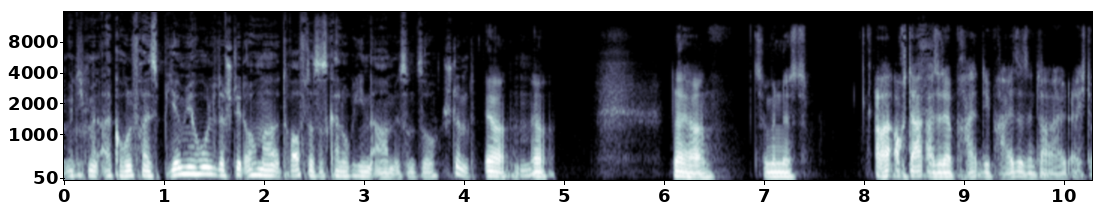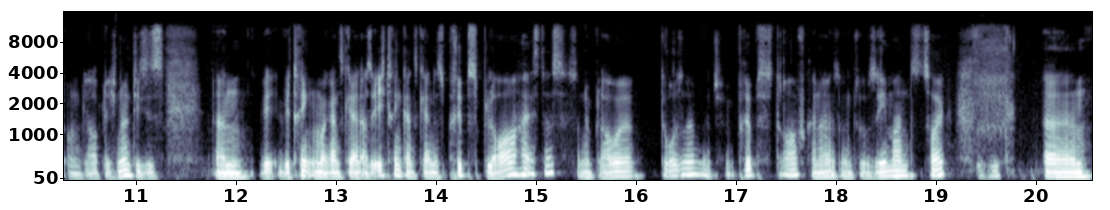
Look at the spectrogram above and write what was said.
wenn ich mein alkoholfreies Bier mir hole, da steht auch mal drauf, dass es kalorienarm ist und so. Stimmt. Ja, Mhm. ja. Naja, zumindest. Aber auch da, also der Pre die Preise sind da halt echt unglaublich, ne? Dieses, ähm, wir, wir trinken mal ganz gern, also ich trinke ganz gerne das Prips Blanc heißt das, so eine blaue Dose mit Prips drauf, keine Ahnung, so, so Seemannszeug. Mhm. Ähm,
